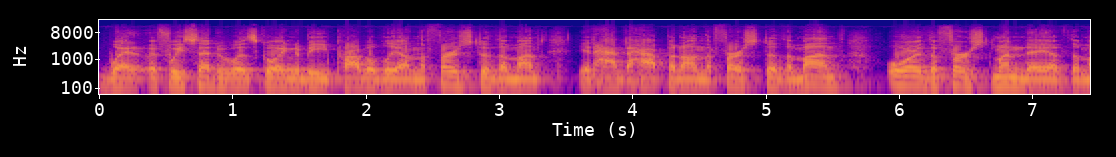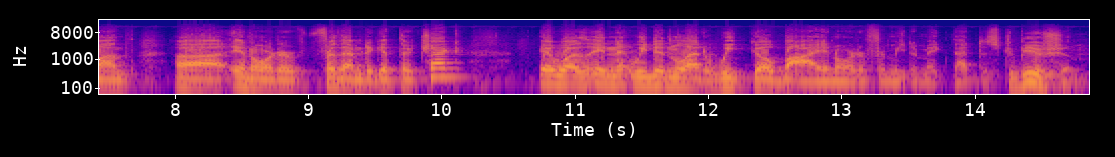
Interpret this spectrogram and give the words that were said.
when, if we said it was going to be probably on the first of the month, it had to happen on the first of the month or the first Monday of the month uh, in order for them to get their check it was in, that we didn't let a week go by in order for me to make that distribution.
